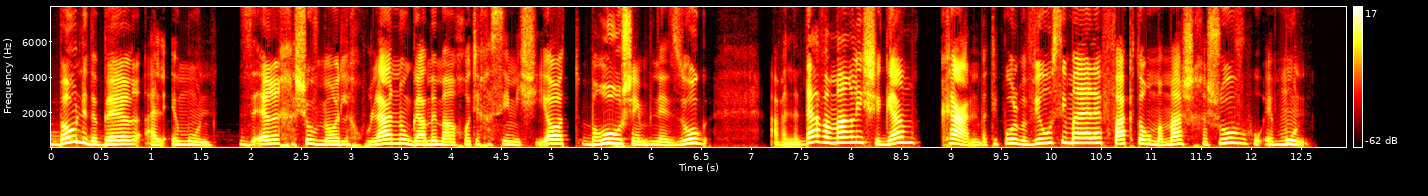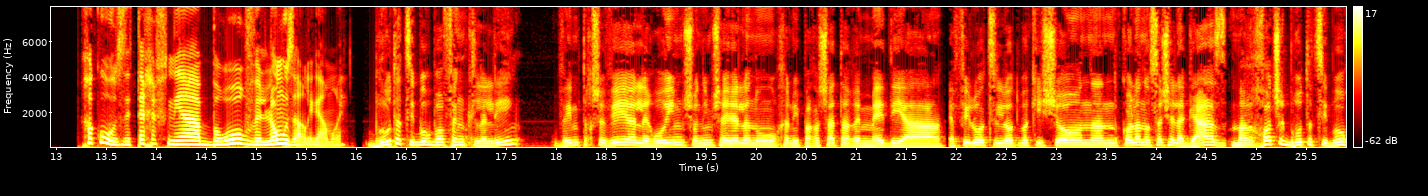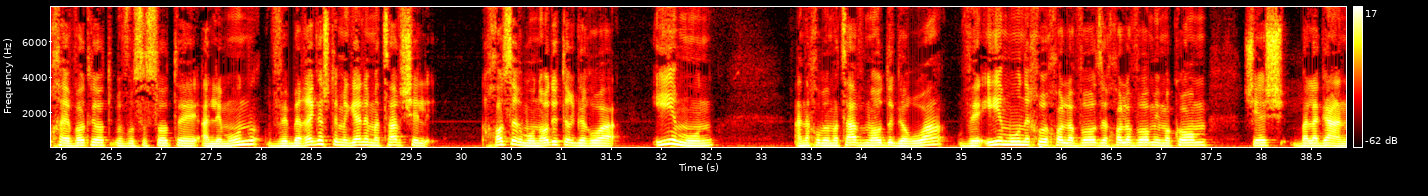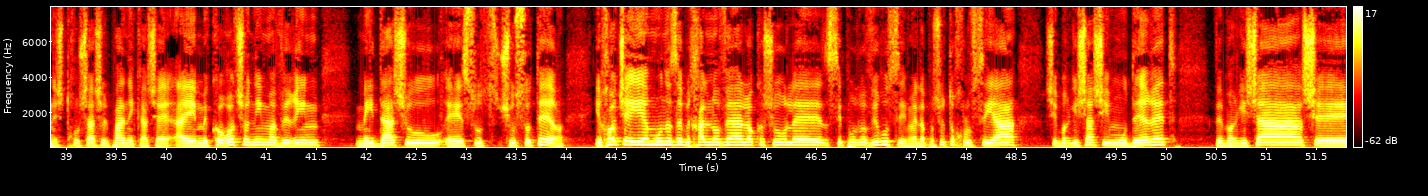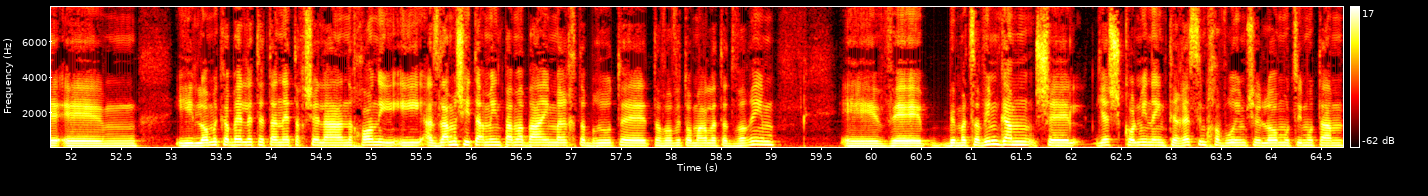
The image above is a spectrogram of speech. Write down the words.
בואו נדבר על אמון. זה ערך חשוב מאוד לכולנו, גם במערכות יחסים אישיות, ברור שעם בני זוג, אבל נדב אמר לי שגם כאן, בטיפול בווירוסים האלה, פקטור ממש חשוב הוא אמון. חכו, זה תכף נהיה ברור ולא מוזר לגמרי. בריאות הציבור באופן כללי ואם תחשבי על אירועים שונים שהיה לנו, החל מפרשת הרמדיה, אפילו הצלילות בקישון, כל הנושא של הגז, מערכות של בריאות הציבור חייבות להיות מבוססות uh, על אמון, וברגע שאתה מגיע למצב של חוסר אמון עוד יותר גרוע, אי אמון, אנחנו במצב מאוד גרוע, ואי אמון איך הוא יכול לבוא? זה יכול לבוא ממקום שיש בלגן, יש תחושה של פאניקה, שמקורות שונים מעבירים מידע שהוא, אה, שהוא סותר. יכול להיות שהאי אמון הזה בכלל נובע, לא קשור לסיפור הווירוסים, אלא פשוט אוכלוסייה שמרגישה שהיא מודרת, ומרגישה שהיא אה, לא מקבלת את הנתח שלה נכון, היא, היא, אז למה שהיא תאמין פעם הבאה אם מערכת הבריאות אה, תבוא ותאמר לה את הדברים? ובמצבים גם שיש כל מיני אינטרסים חבויים שלא מוצאים אותם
